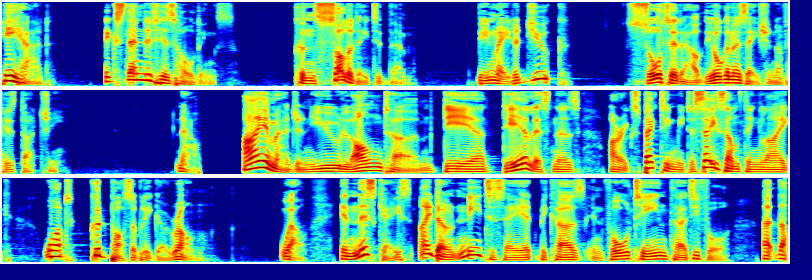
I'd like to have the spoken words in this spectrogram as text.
He had extended his holdings, consolidated them, been made a duke, sorted out the organization of his duchy. Now, I imagine you long term, dear, dear listeners are expecting me to say something like, What could possibly go wrong? Well, in this case, I don't need to say it because in 1434, at the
